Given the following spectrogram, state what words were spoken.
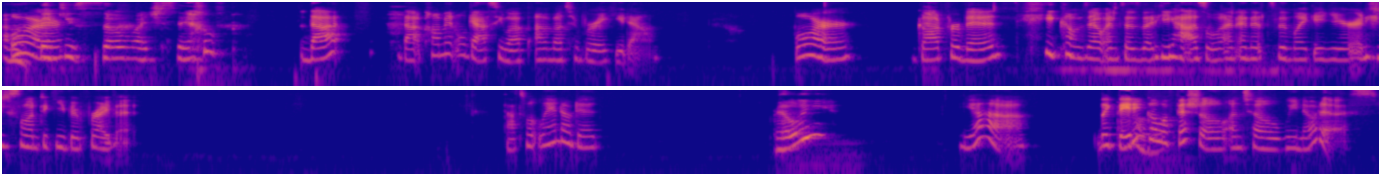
Oh, Or- thank you so much, Sam. that that comment will gas you up. I'm about to break you down. Or, God forbid, he comes out and says that he has one and it's been like a year and he just wanted to keep it private. That's what Lando did. Really? Yeah. Like they didn't go official until we noticed.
